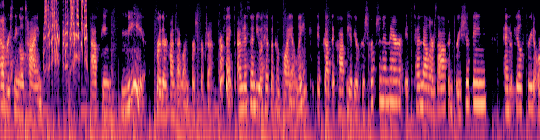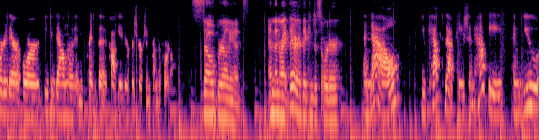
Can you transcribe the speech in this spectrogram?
every single time asking me for their contact lens prescription. Perfect. I'm going to send you a HIPAA compliant link. It's got the copy of your prescription in there. It's $10 off and free shipping. And feel free to order there, or you can download and print the copy of your prescription from the portal. So brilliant. And then right there, they can just order. And now you kept that patient happy and you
